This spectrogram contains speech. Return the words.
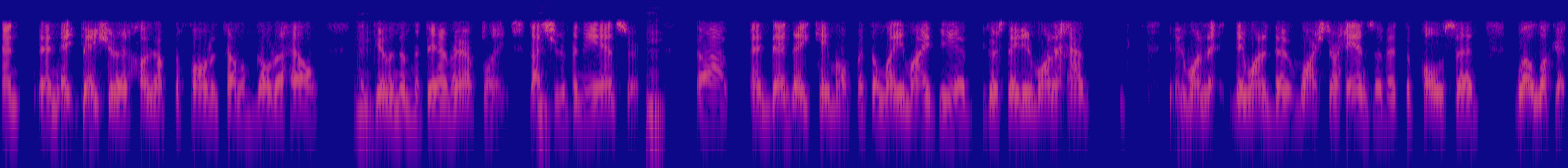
And and they they should have hung up the phone and tell them go to hell and mm. given them the damn airplanes. That mm. should have been the answer. Mm. Uh, and then they came up with the lame idea because they didn't want to have they wanted they wanted to wash their hands of it. The Poles said, "Well, look at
